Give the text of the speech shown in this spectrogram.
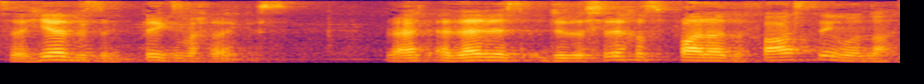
So here there's a big machlekes, right? And that is, do the Slichas follow the fasting or not?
